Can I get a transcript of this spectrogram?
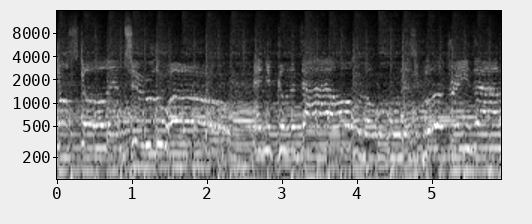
your skull into the and you're gonna die all alone as your blood drains out.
